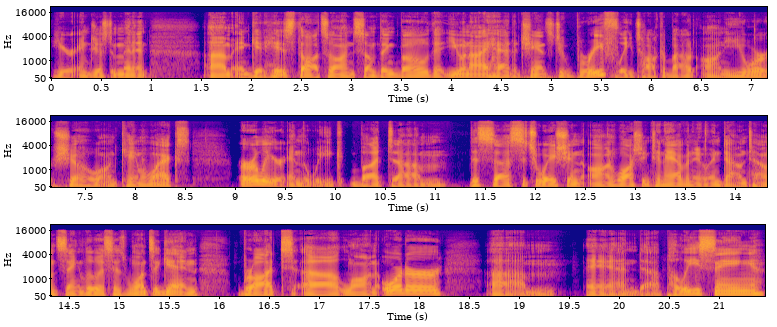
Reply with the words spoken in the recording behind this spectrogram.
here in just a minute. Um, and get his thoughts on something, Bo, that you and I had a chance to briefly talk about on your show on KMOX earlier in the week. But um, this uh, situation on Washington Avenue in downtown St. Louis has once again brought uh, law and order um, and uh, policing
